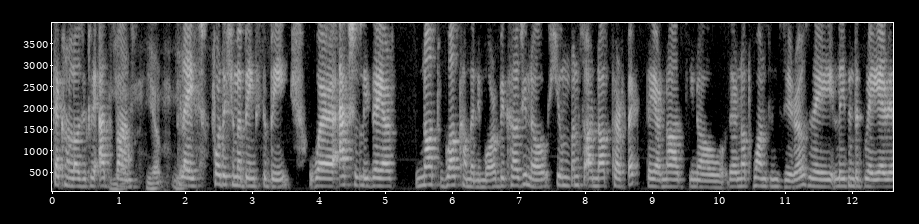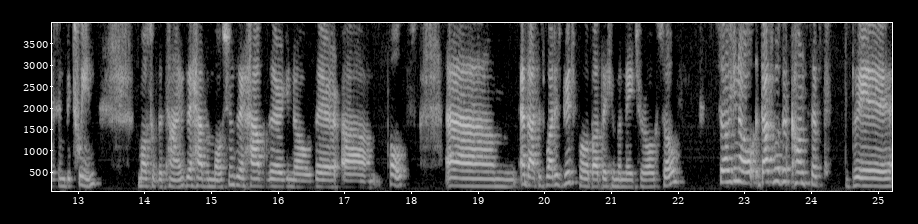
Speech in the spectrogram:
technologically advanced place for the human beings to be, where actually they are not welcome anymore because you know humans are not perfect. They are not you know they're not ones and zeros. They live in the gray areas in between. Most of the times they have emotions. They have their you know their um, faults, um, and that is what is beautiful about the human nature also. So you know that was the concept the,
